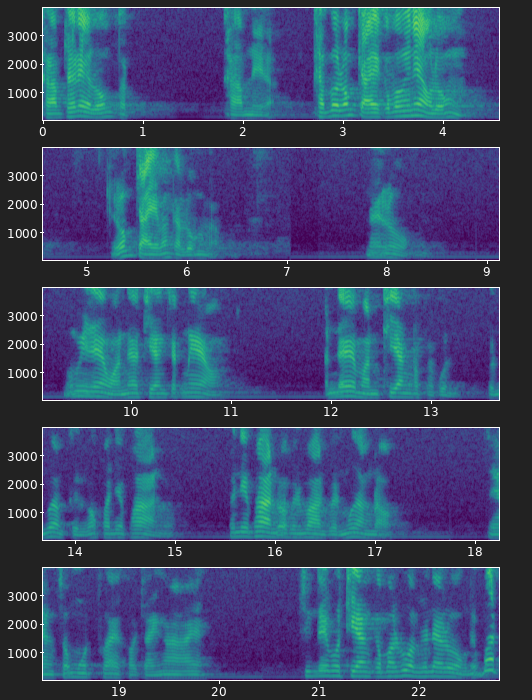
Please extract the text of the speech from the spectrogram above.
ขามทะเลหลงก็ขามนี่แหละคำว่าหลงใจก็ไม่แน่วลงหลงใจมันก็ลงในโลกมันไม่แน่วันเนี่ยเทียงจักแนว อันได้มันเทียงครับคุณเป็นเมืองขึ้นของพันยพานพันยพานว่าเป็นบ้านเป็นเมืองเนาแต่สมมุติเพื่อเข้าใจง่ายจึงได้บ่เทียงกับมาร่วมอยู่ในโลกเนี่ยบัด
